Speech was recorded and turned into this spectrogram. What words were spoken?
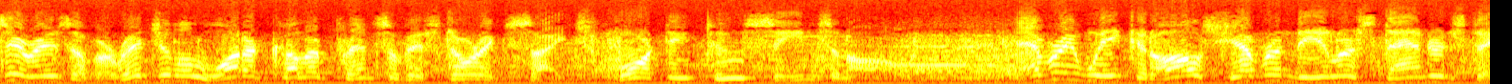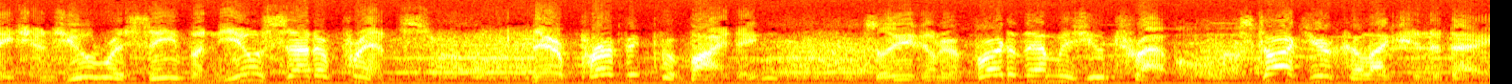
series of original watercolor prints of historic sites, 42 scenes in all. Every week at all Chevron dealer standard stations, you'll receive a new set of prints. They're perfect for binding, so you can refer to them as you travel. Start your collection today.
